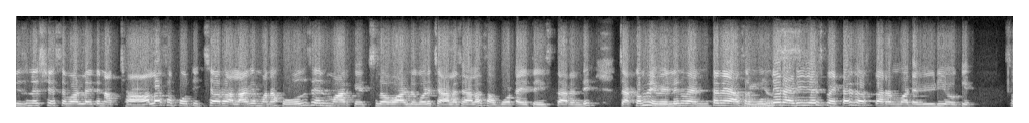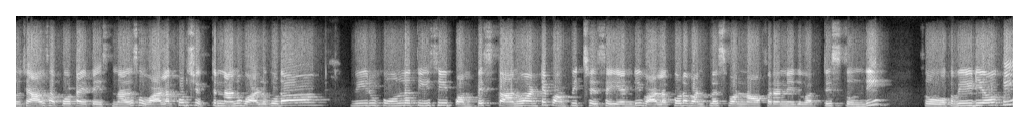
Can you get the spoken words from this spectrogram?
బిజినెస్ చేసే వాళ్ళు అయితే నాకు చాలా సపోర్ట్ ఇచ్చారు. అలాగే మన హోల్సేల్ మార్కెట్స్లో వాళ్ళు కూడా చాలా చాలా సపోర్ట్ అయితే ఇస్తారండి. చక్కగా మేము వెళ్ళిన వెంటనే అసలు ముందే రెడీ చేసి పెట్టేసి వస్తారనమాట వీడియోకి. సో చాలా సపోర్ట్ అయితే ఇస్తున్నారు. సో వాళ్ళకు కూడా చెప్తున్నాను వాళ్ళు కూడా మీరు ఫోన్లో తీసి పంపిస్తాను అంటే పంపించేసేయండి. వాళ్ళకు కూడా వన్ ప్లస్ వన్ ఆఫర్ అనేది వర్తిస్తుంది. సో ఒక వీడియోకి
